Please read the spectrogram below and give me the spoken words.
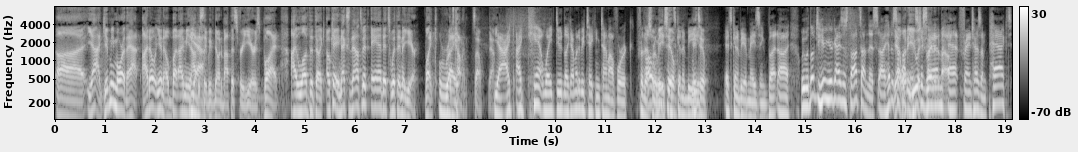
Uh, yeah, give me more of that. I don't, you know, but I mean, Yeah. obviously we've known about this for years, but I love that they're like, okay, next announcement, and it's within a year. Like, Right. it's coming. So, yeah. Yeah, I, I can't wait, dude. Like I'm going to be taking time off work for this Oh, me release. too. It's going to be Me too. It's going to be amazing. But uh, we would love to hear your guys' thoughts on this. Uh, hit us Yeah, up on Instagram at Franchise Unpacked.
